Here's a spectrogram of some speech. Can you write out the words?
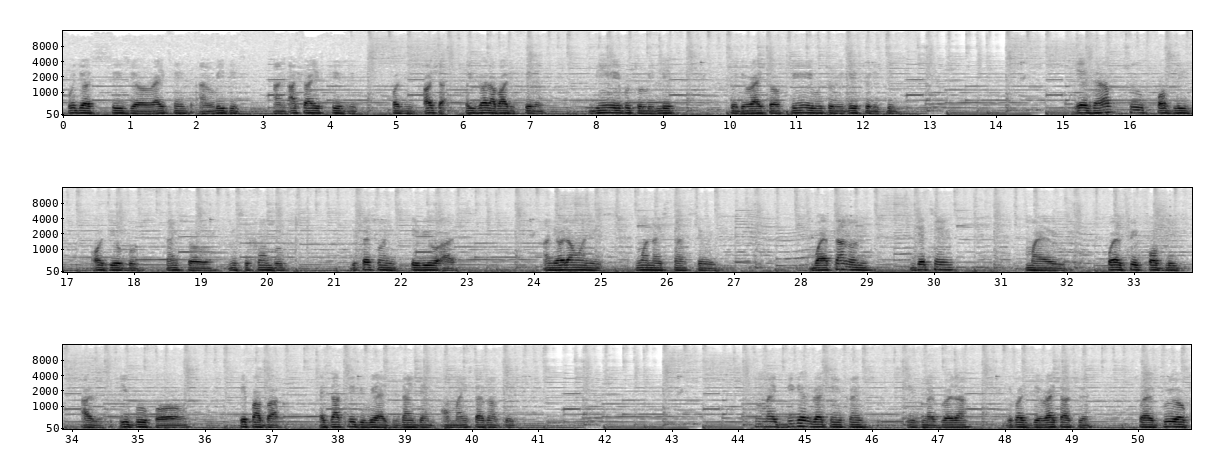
who just sees your writings and reads it and actually feels it. Because it's, it's all about the feeling. Being able to relate to the writer being able to relate to the piece yes i have two published audio books thanks to Mixsie Fun Books. The first one is stereo art and the other one is one night stand series but i plan on getting my poetry published as ebook or paperback exactly the way I designed them on my Instagram page. My biggest writing influence is my brother because he's a writer too. So I grew up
